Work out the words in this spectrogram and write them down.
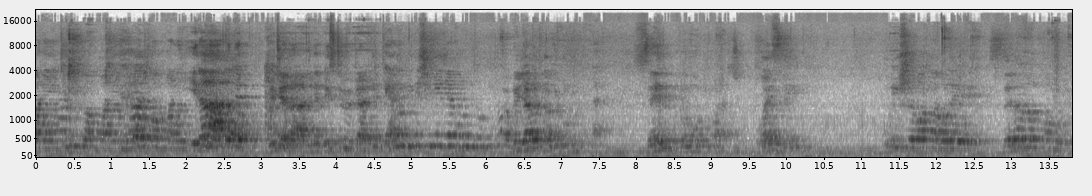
company TV company mobile company এরা তাদের রিটেলার এদের ডিস্ট্রিবিউটার এদের কেন বিদেশে নিয়ে যায় বলুন তো? আপনি জানেন তো সেল প্রমোট হ্যাঁ, করার জন্য। ওয়াইসলি পরিষেবা তাহলে সেলারের কমিটি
